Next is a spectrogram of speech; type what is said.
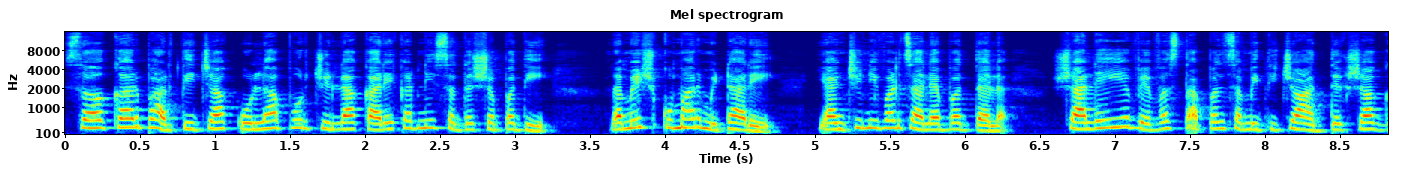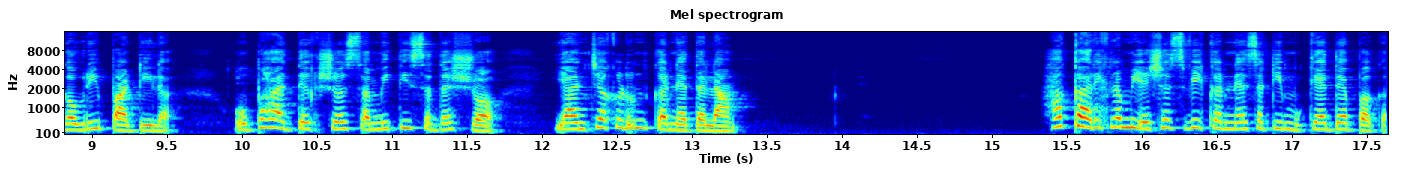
सहकार भारतीच्या कोल्हापूर जिल्हा कार्यकारिणी सदस्यपदी रमेश कुमार मिठारे यांची निवड झाल्याबद्दल शालेय व्यवस्थापन समितीच्या अध्यक्षा गौरी पाटील उपाध्यक्ष समिती सदस्य यांच्याकडून करण्यात आला. हा कार्यक्रम यशस्वी करण्यासाठी मुख्याध्यापक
